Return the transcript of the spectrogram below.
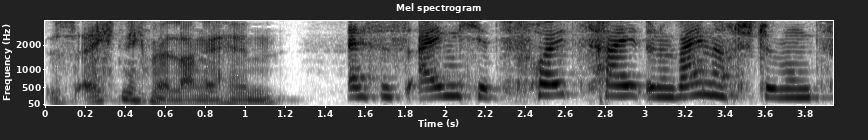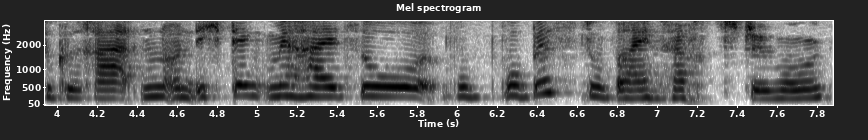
ist echt nicht mehr lange hin. Es ist eigentlich jetzt voll Zeit, in Weihnachtsstimmung zu geraten. Und ich denke mir halt so, wo, wo bist du, Weihnachtsstimmung?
